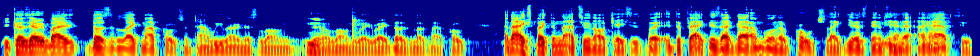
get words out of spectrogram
because everybody doesn't like my approach. Sometimes we learn this along you know, along the way, right? Doesn't like my approach, and I expect them not to in all cases. But the fact is, I got I'm going to approach like you understand. What I'm saying Yeah, I have to.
